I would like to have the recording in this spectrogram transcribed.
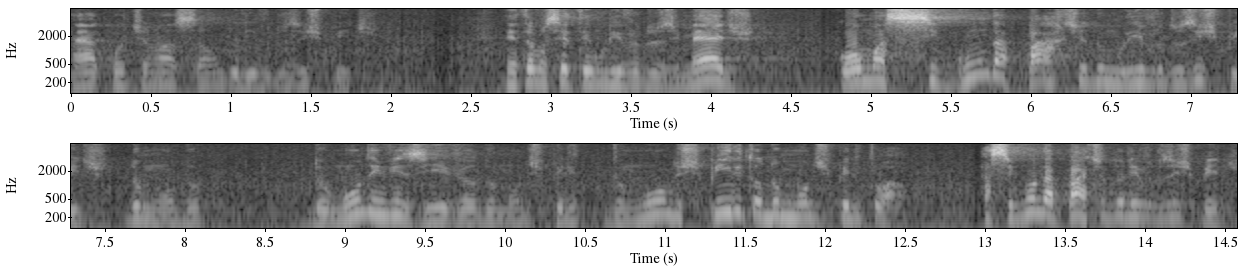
É a continuação do livro dos Espíritos. Então você tem um livro dos médios como a segunda parte do livro dos Espíritos, do mundo, do mundo invisível, do mundo, espírito, do mundo espírito ou do mundo espiritual. A segunda parte do livro dos Espíritos.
